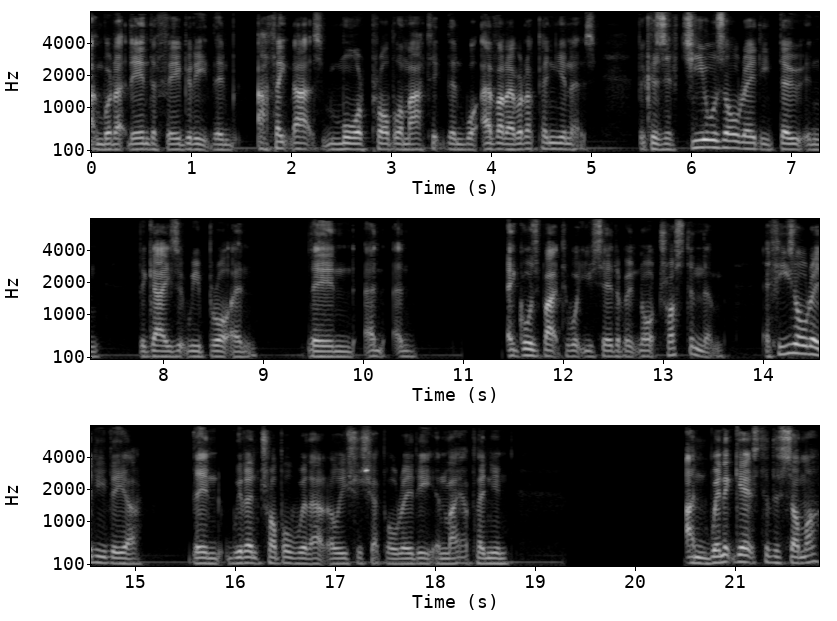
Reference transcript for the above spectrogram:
and we're at the end of February, then I think that's more problematic than whatever our opinion is. Because if Gio's already doubting the guys that we brought in, then and and it goes back to what you said about not trusting them. If he's already there, then we're in trouble with that relationship already, in my opinion. And when it gets to the summer,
